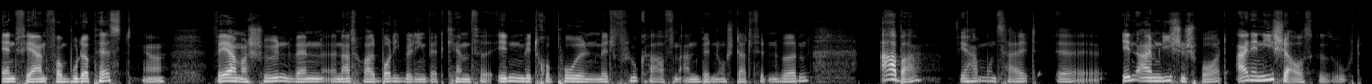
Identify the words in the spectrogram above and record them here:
entfernt von Budapest. Ja. Wäre ja mal schön, wenn äh, Natural Bodybuilding Wettkämpfe in Metropolen mit Flughafenanbindung stattfinden würden. Aber wir haben uns halt äh, in einem Nischensport eine Nische ausgesucht.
